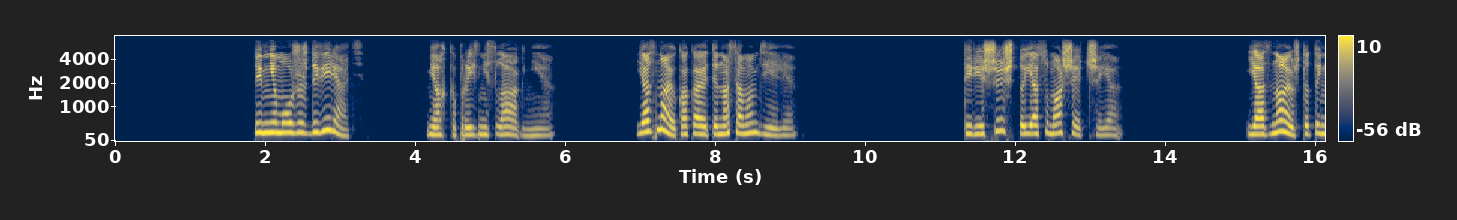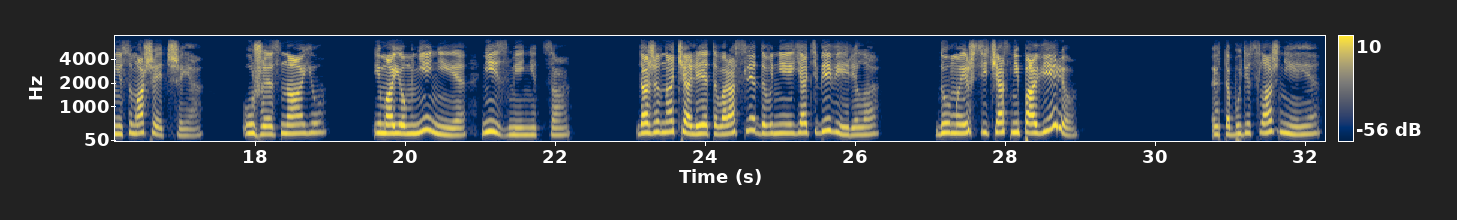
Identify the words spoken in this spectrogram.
Ты мне можешь доверять мягко произнесла Агния. Я знаю, какая ты на самом деле. Ты решишь, что я сумасшедшая. Я знаю, что ты не сумасшедшая. Уже знаю. И мое мнение не изменится. Даже в начале этого расследования я тебе верила. Думаешь, сейчас не поверю? Это будет сложнее.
